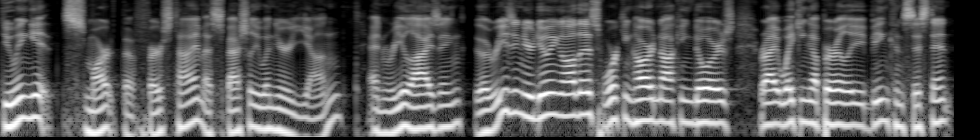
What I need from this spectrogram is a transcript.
doing it smart the first time, especially when you're young, and realizing the reason you're doing all this, working hard, knocking doors, right, waking up early, being consistent,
